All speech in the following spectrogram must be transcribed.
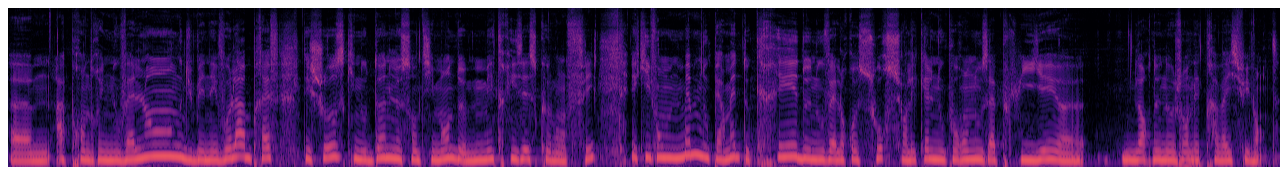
apprendre une nouvelle langue du bénévolat, bref, des choses qui nous donnent le sentiment de maîtriser ce que l'on fait et qui vont même nous permettre de créer de nouvelles ressources sur lesquelles nous pourrons nous appuyer euh, lors de nos journées de travail suivantes.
